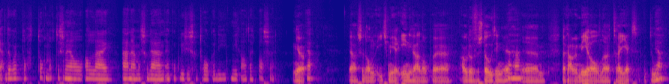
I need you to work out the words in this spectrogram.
ja, er wordt toch, toch nog te snel allerlei aannames gedaan en conclusies getrokken die niet altijd passen. Ja. ja. ja als ze dan iets meer ingaan op uh, ouderverstoting, hè, um, dan gaan we meer al naar traject toe. Ja.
